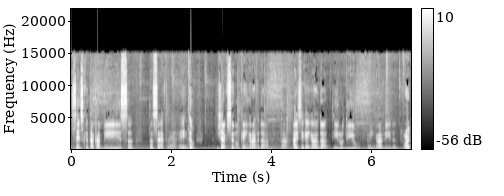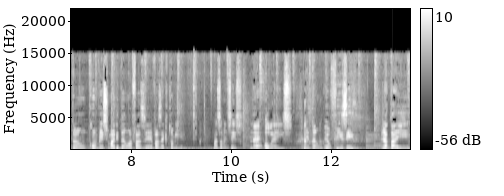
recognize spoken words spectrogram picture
sem esquentar a cabeça, tá certo? É, então, já que você não quer engravidar, tá? Aí você quer engravidar, tira o DIU, engravida. Ou então convence o maridão a fazer vasectomia. Mais ou menos isso. Né? Ou é isso. Então, eu fiz e já tá aí.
